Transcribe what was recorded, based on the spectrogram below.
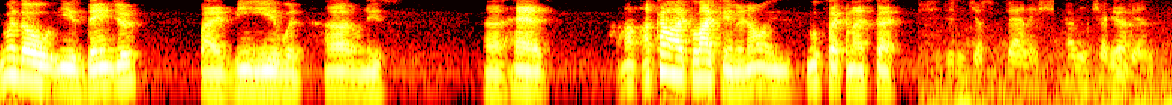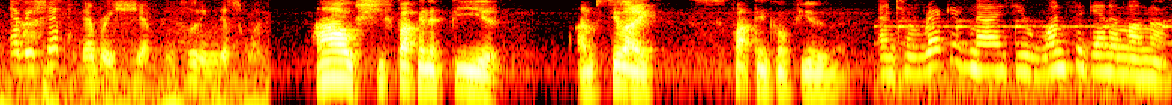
even though he is danger by being here with her on his uh, head, I, I kind of like like him. You know, he looks like a nice guy. She didn't just vanish. Have him check Yeah. again. Every ship? Every ship, including this one. How she fucking appeared? I'm still like fucking confused, man. and to recognize you once again among us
